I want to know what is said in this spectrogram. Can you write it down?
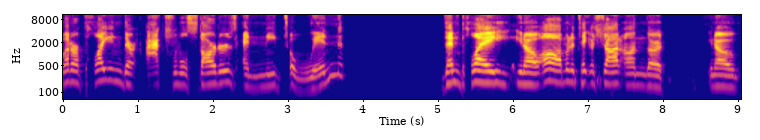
but are playing their actual starters and need to win, then play, you know, oh, I'm going to take a shot on the, you know,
